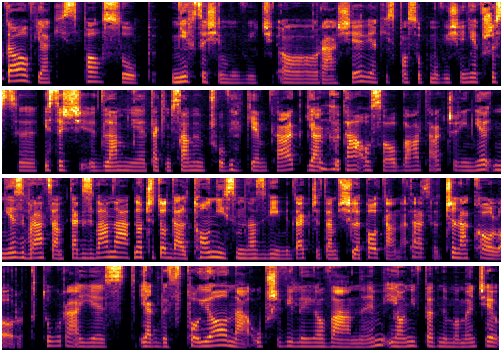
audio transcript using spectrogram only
i to, w jaki sposób nie chce się mówić o rasie, w jaki sposób mówi się, nie wszyscy jesteś dla mnie takim samym człowiekiem, tak, jak mhm. ta osoba, tak, czyli nie, nie zwracam, tak zwana, no czy to daltonizm nazwijmy, tak, czy tam ślepota na raz, tak. czy na kolor, która jest jakby wpojona uprzywilejowanym i oni w pewnym momencie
